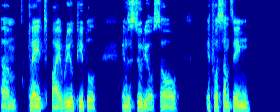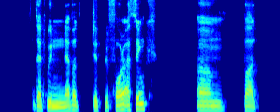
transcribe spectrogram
um, played by real people in the studio. So it was something that we never did before, I think. Um, but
